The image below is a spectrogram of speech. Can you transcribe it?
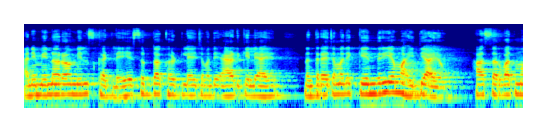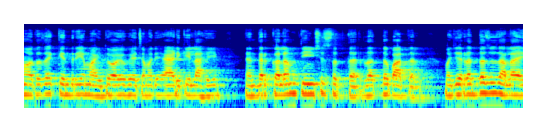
आणि मिनोरा मिल्स खटले हे सुद्धा खटले याच्यामध्ये ॲड केले आहेत. नंतर याच्यामध्ये केंद्रीय माहिती आयोग. हा सर्वात महत्त्वाचा केंद्रीय माहिती आयोग याच्यामध्ये ॲड केला आहे. नंतर कलम तीनशे सत्तर रद्द बातल. म्हणजे रद्द जो झाला आहे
